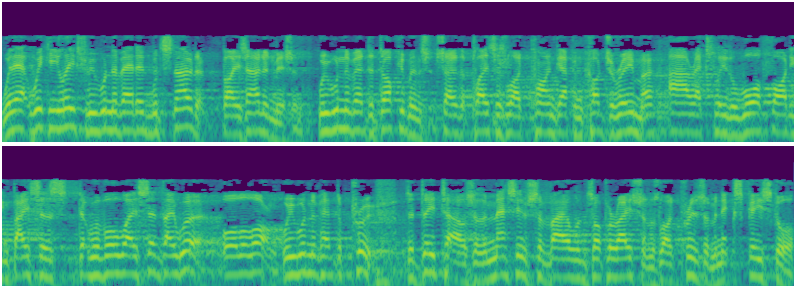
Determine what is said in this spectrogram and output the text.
Without WikiLeaks, we wouldn't have had Edward Snowden, by his own admission. We wouldn't have had the documents that show that places like Pine Gap and Kojarena are actually the war-fighting bases that we've always said they were all along. We wouldn't have had the proof, the details of the massive surveillance operations like PRISM and X-Keyscore.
